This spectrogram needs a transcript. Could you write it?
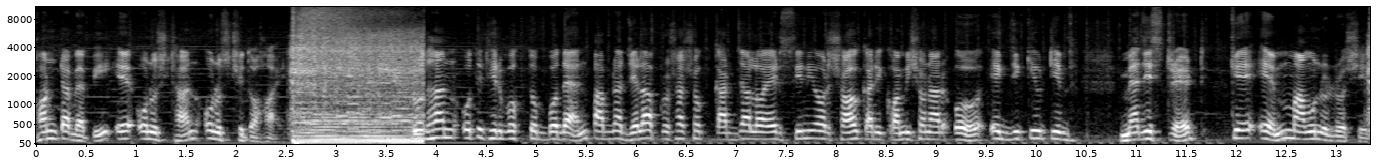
ঘণ্টাব্যাপী এ অনুষ্ঠান অনুষ্ঠিত হয়। প্রধান অতিথির বক্তব্য দেন পাবনা জেলা প্রশাসক কার্যালয়ের সিনিয়র সহকারী কমিশনার ও executive magistrate K M Mamunur Rashid.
